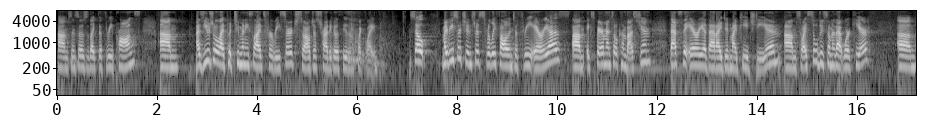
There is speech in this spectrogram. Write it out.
um, since those are like the three prongs. Um, as usual, I put too many slides for research, so I'll just try to go through them quickly. So my research interests really fall into three areas. Um, experimental combustion, that's the area that I did my PhD in. Um, so I still do some of that work here. Um,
